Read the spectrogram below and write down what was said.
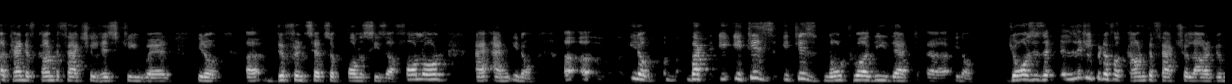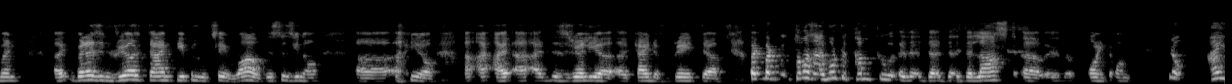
a kind of counterfactual history where you know uh, different sets of policies are followed, and, and you know, uh, uh you know, but it is it is noteworthy that uh, you know yours is a, a, little bit of a counterfactual argument, uh, whereas in real time people would say, wow, this is you know. you know, I, I, I, this is really a, a kind of great. but, but Thomas, I want to come to the the, the last point on no, I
